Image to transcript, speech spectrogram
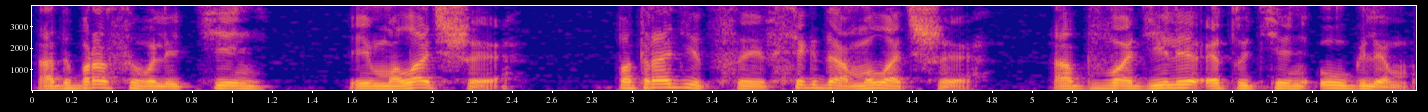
отбрасывали тень, и младшие, по традиции всегда младшие, обводили эту тень углем.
